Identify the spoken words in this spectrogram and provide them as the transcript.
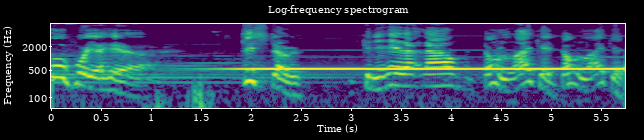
More for you here? Disto. Can you hear that now? Don't like it, don't like it.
